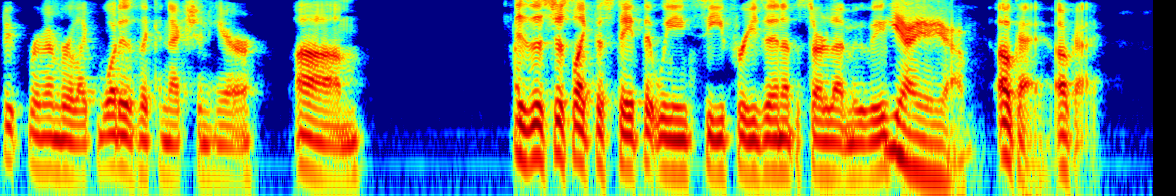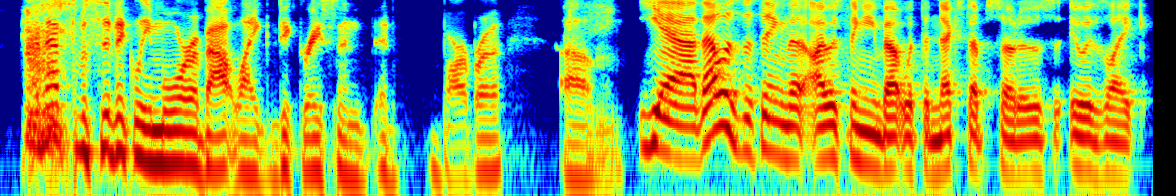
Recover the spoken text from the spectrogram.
fi- remember like what is the connection here. Um, is this just like the state that we see Freeze in at the start of that movie? Yeah, yeah, yeah. Okay. Okay. And that's specifically more about like Dick Grayson and, and Barbara. Um, Yeah, that was the thing that I was thinking about with the next episode. It was it was like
